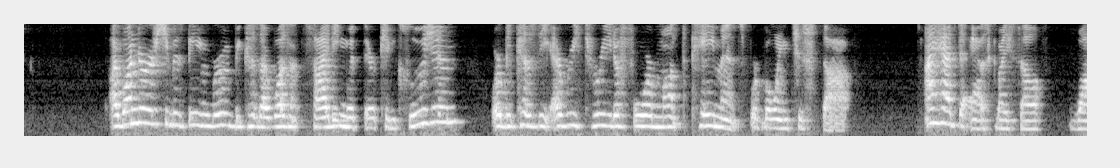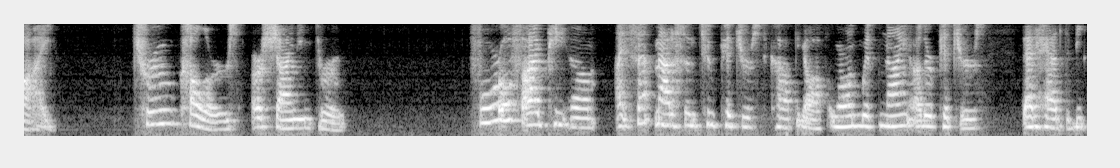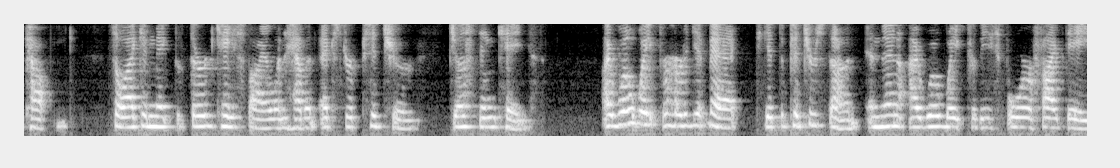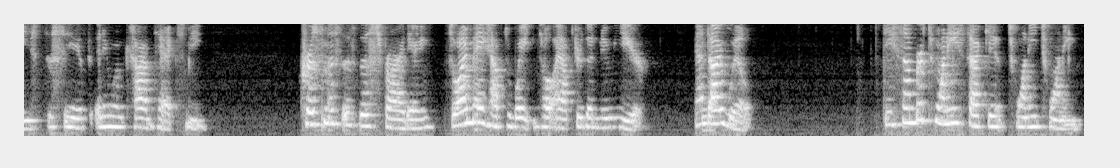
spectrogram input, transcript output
I wonder if she was being rude because I wasn't siding with their conclusion or because the every three to four month payments were going to stop. I had to ask myself why. True colors are shining through. 4:05 p.m. I sent Madison two pictures to copy off, along with nine other pictures that had to be copied, so I can make the third case file and have an extra picture just in case. I will wait for her to get back to get the pictures done, and then I will wait for these four or five days to see if anyone contacts me. Christmas is this Friday, so I may have to wait until after the new year, and I will. December 22nd, 2020.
